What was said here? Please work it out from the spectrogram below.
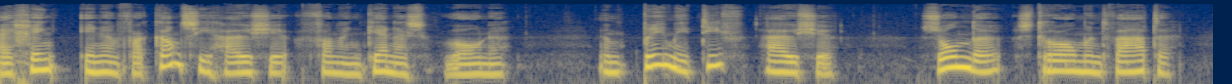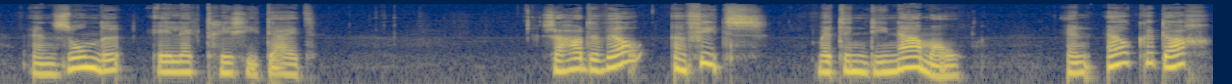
Hij ging in een vakantiehuisje van een kennis wonen, een primitief huisje, zonder stromend water en zonder elektriciteit. Ze hadden wel een fiets met een dynamo en elke dag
